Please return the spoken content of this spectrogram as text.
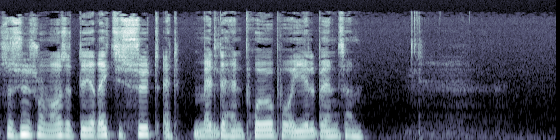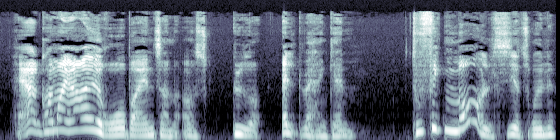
så synes hun også, at det er rigtig sødt, at Malte han prøver på at hjælpe Anton. Her kommer jeg, råber Anton og byder alt, hvad han kan. Du fik mål, siger Trylle.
